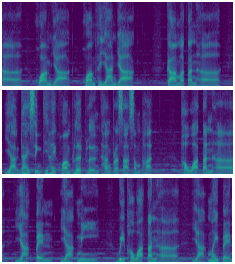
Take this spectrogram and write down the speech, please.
หา ความอยาก ความทยานอยาก กามาตัณหา อยากได้สิ่งที่ให้ความเพลิดเพลินทางประสาทสัมผัสภาวะตัณหา อยากเป็น อยากมี วิภาวะตัณหา อยากไม่เป็น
